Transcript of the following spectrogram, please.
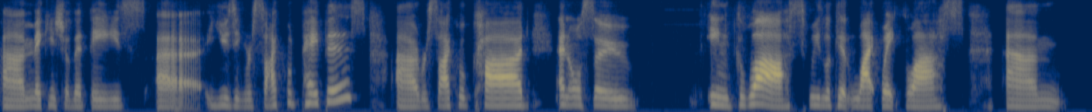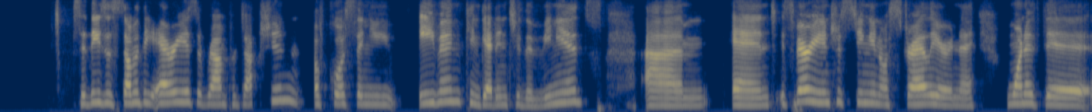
um, making sure that these uh, using recycled papers, uh, recycled card, and also in glass, we look at lightweight glass. Um, so these are some of the areas around production. Of course, then you even can get into the vineyards. Um, and it's very interesting in Australia. And uh, one of the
